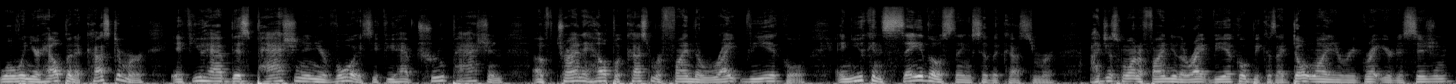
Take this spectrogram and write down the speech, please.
Well, when you're helping a customer, if you have this passion in your voice, if you have true passion of trying to help a customer find the right vehicle, and you can say those things to the customer, I just want to find you the right vehicle because I don't want you to regret your decision.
